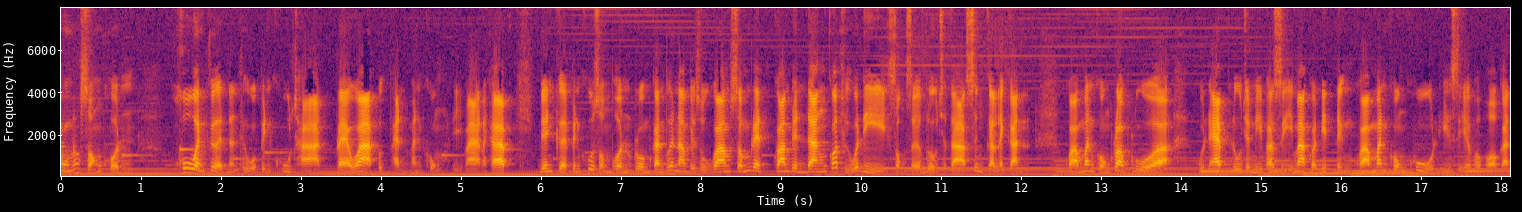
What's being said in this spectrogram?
ของทั้งสองคน คู่วันเกิดนั้นถือว่าเป็นคู่ธาตุแปลว่าปึกแผ่นมั่นคงดีมากนะครับ เดือนเกิดเป็นคู่สมพลรวมกันเพื่อนำไปสู่ความสำเร็จความเด่นดังก็ถือว่าดีส่งเสริมดวงชะตาซึ่งกันและกัน ความมั่นคงครอบครัว คุณแอปดูจะมีภาษีมากกว่านิดหนึ่งความมั่นคงคู่ดีเสียพอๆกัน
